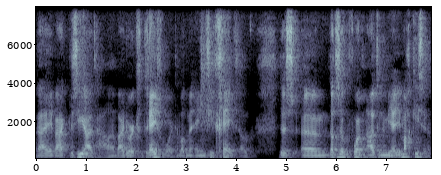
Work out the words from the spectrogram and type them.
bij waar ik plezier uit haal. En waardoor ik gedreven word en wat me energie geeft ook. Dus ehm, dat is ook een vorm van autonomie. Hè. Je mag kiezen.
